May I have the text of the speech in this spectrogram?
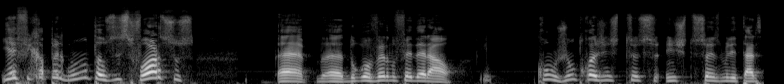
E aí fica a pergunta: os esforços é, é, do governo federal, em conjunto com as institui- instituições militares,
